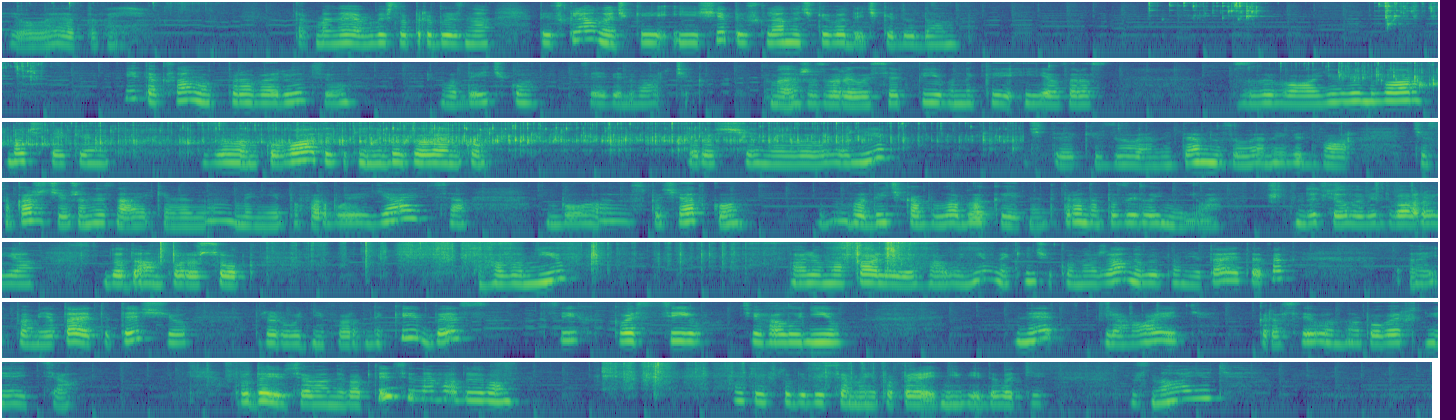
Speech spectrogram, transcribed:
Фіолетовий. Так, в мене вийшло приблизно пів скляночки і ще пів скляночки водички додам. І так само проварю цю водичку, цей відварчик. У мене вже зварилися півники, і я зараз зливаю відвар. Бачите, який він зеленкуватий, такий ніби зеленку розчинили у воді. Бачите, який зелений, темно-зелений відвар. Чесно кажучи, вже не знаю, яким він мені пофарбує яйця, бо спочатку водичка була блакитна, тепер вона позеленіла. До цього відвару я додам порошок галунів, галюмокалівих галунів на кінчику ножа. Ну, ви пам'ятаєте, так? Е, Пам'ятаєте те, що природні фарбники без цих квасців чи галунів не лягають красиво на поверхню яйця. Продаються вони в аптеці, нагадую вам. От хто дивився мої попередні відео, ті знають.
